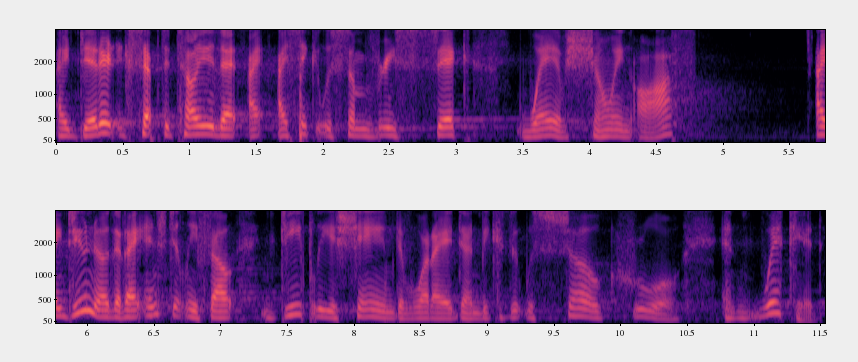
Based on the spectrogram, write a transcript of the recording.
I did it, except to tell you that I, I think it was some very sick way of showing off. I do know that I instantly felt deeply ashamed of what I had done because it was so cruel and wicked.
